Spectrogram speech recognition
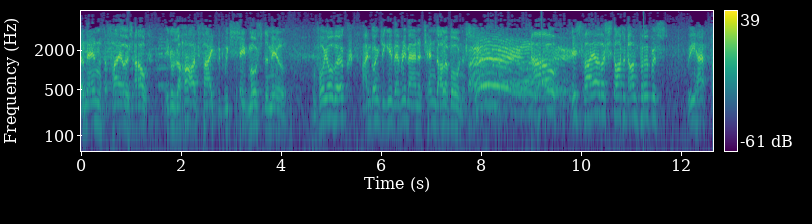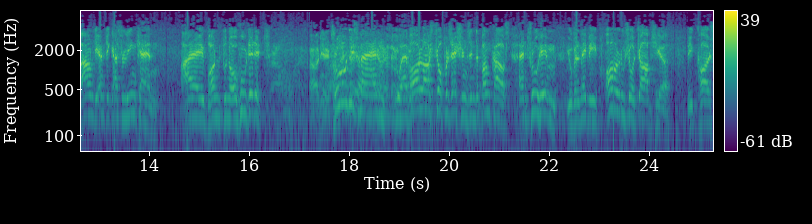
Well, men, the fire's out. It was a hard fight, but we saved most of the mill. And for your work, I'm going to give every man a $10 bonus. Now, this fire was started on purpose. We have found the empty gasoline can. I want to know who did it. How do you Through this man, you have all lost your possessions in the bunkhouse, and through him, you will maybe all lose your jobs here. Because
